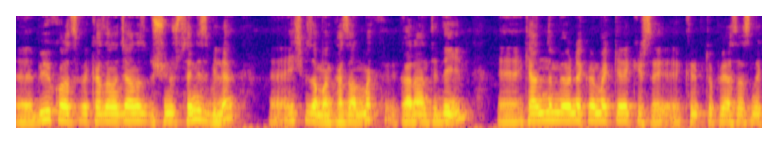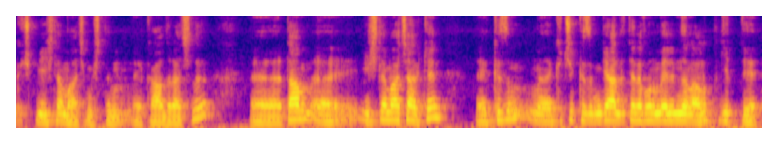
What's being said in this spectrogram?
E, büyük olasılıkla kazanacağınızı düşünürseniz bile hiçbir zaman kazanmak garanti değil. E, kendime bir örnek vermek gerekirse e, kripto piyasasında küçük bir işlem açmıştım kaldıraçlı. Tam işlemi açarken kızım küçük kızım geldi telefonumu elimden alıp gitti.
